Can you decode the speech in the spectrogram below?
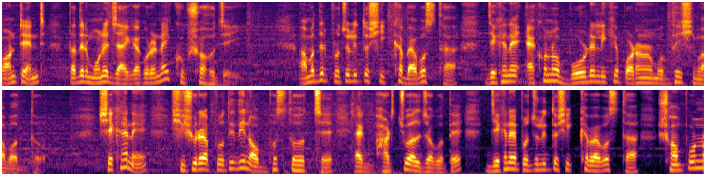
কন্টেন্ট তাদের মনে জায়গা করে নেয় খুব সহজেই। আমাদের প্রচলিত শিক্ষা ব্যবস্থা যেখানে এখনও বোর্ডে লিখে পড়ানোর মধ্যে সীমাবদ্ধ। সেখানে শিশুরা প্রতিদিন অভ্যস্ত হচ্ছে এক ভার্চুয়াল জগতে, যেখানে প্রচলিত শিক্ষা ব্যবস্থা সম্পূর্ণ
